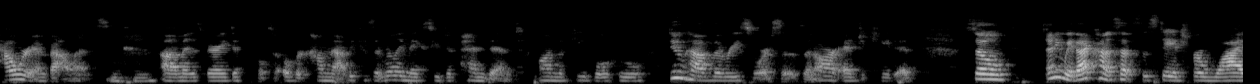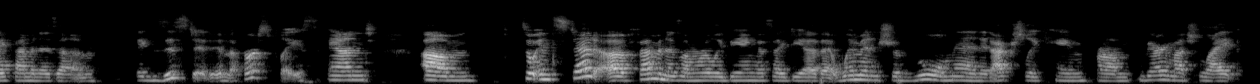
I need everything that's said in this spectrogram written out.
power imbalance. Mhm. Um, and it's very difficult to overcome that because it really makes you dependent on the people who do have the resources and are educated. So, anyway, that kind of sets the stage for why feminism existed in the first place. And um, so instead of feminism really being this idea that women should rule men, it actually came from very much like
